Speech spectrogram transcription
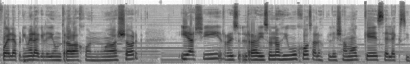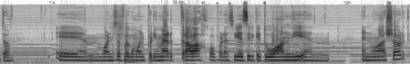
fue la primera que le dio un trabajo en Nueva York. Y allí realiz- realizó unos dibujos a los que le llamó ¿Qué es el éxito? Eh, bueno, ese fue Hmm. como el primer trabajo, por así decir, que tuvo Andy en, en Nueva York.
